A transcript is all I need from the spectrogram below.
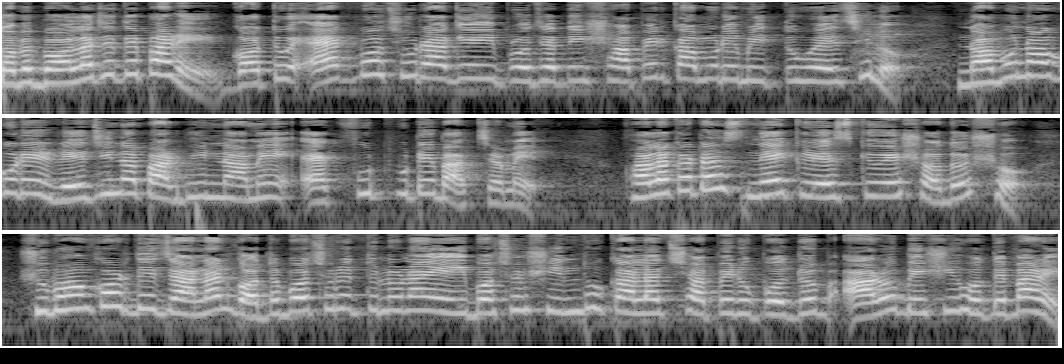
তবে বলা যেতে পারে, গত এক বছর আগে এই প্রজাতির সাপের কামড়ে মৃত্যু হয়েছিল নবনগরের রেজিনা পারভিন নামে এক ফুটফুটে বাচ্চা মেয়ের। ফালাকাটা স্নেক রেস্কিউয়ের সদস্য শুভঙ্কর দে জানান, গত বছরের তুলনায় এই বছর সিন্ধু কালাত সাপের উপদ্রব আরও বেশি হতে পারে।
